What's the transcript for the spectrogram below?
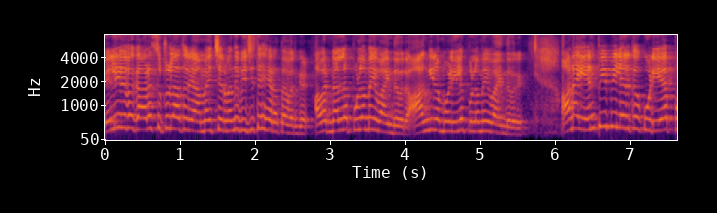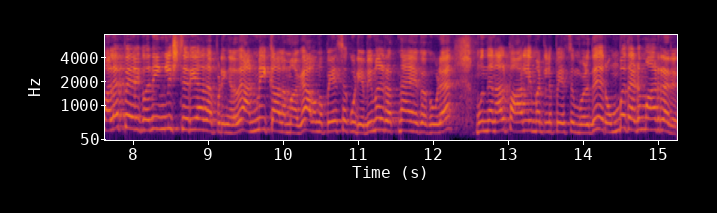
வெளிவிவகார சுற்றுலாத்துறை அமைச்சர் வந்து விஜித்த ஹேரத் அவர்கள். அவர் நல்ல புலமை வாய்ந்தவர் ஆங்கில மொழியில புலமை வாய்ந்தவர். ஆனா என்பிபியில் இருக்கக்கூடிய பல பேருக்கு வந்து இங்கிலீஷ் தெரியாது அப்படிங்கிறது அண்மை காலமாக அவங்க பேசக்கூடிய பிமல் ரத்நாயக்க கூட முந்த நாள் பார்லிமெண்ட்ல பேசும்பொழுது ரொம்ப தடுமாறுறாரு.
